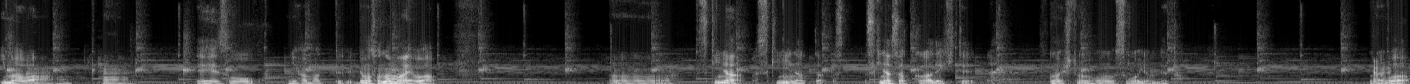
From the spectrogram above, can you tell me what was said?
今は。映像にハマってて、でもその前は、好きな、好きになった、好きな作家ができて、その人の本をすごい読んでた。これは、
